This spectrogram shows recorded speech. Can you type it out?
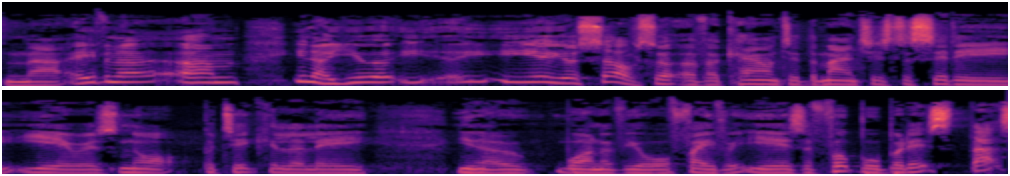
than that. Even a, um, you know you you you yourself sort of accounted the Manchester City year as not particularly you know one of your favourite years of football, but it's that's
